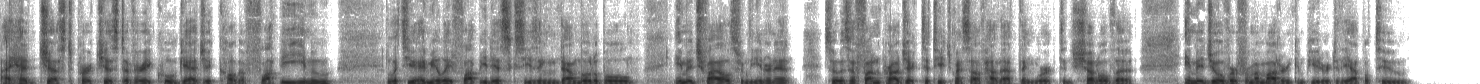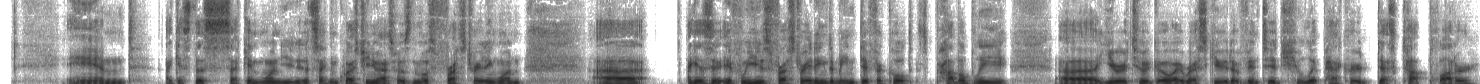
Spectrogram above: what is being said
I had just purchased a very cool gadget called a floppy emu. Lets you emulate floppy disks using downloadable image files from the internet. So it was a fun project to teach myself how that thing worked and shuttle the image over from a modern computer to the Apple II. And I guess the second one, you, the second question you asked was the most frustrating one. Uh, I guess if we use frustrating to mean difficult, it's probably uh, a year or two ago I rescued a vintage Hewlett Packard desktop plotter,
